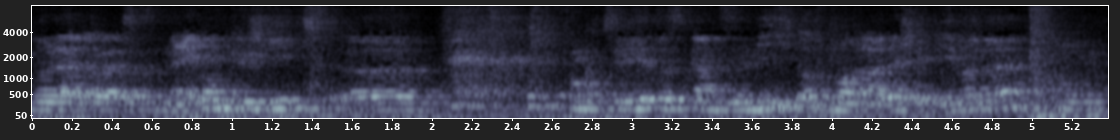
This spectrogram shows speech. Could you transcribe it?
nur leider, weil es aus Neigung geschieht, äh, funktioniert das Ganze nicht auf moralischer Ebene. Und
